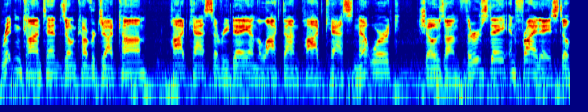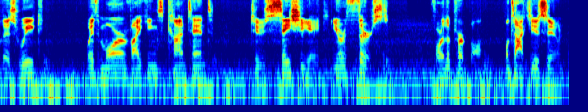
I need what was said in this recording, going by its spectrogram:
Written content, zonecoverage.com. Podcasts every day on the Locked On Podcast Network. Shows on Thursday and Friday still this week with more Vikings content to satiate your thirst for the purple. We'll talk to you soon.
